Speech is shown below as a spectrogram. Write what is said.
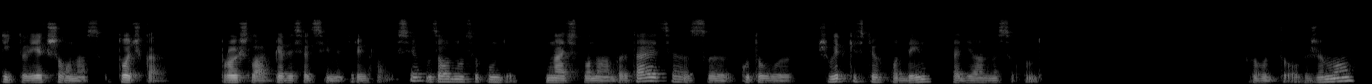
Тобто, якщо у нас точка пройшла 57,3 градусів за одну секунду, значить вона обертається з кутовою швидкістю 1 радіан на секунду. Продовжимо.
